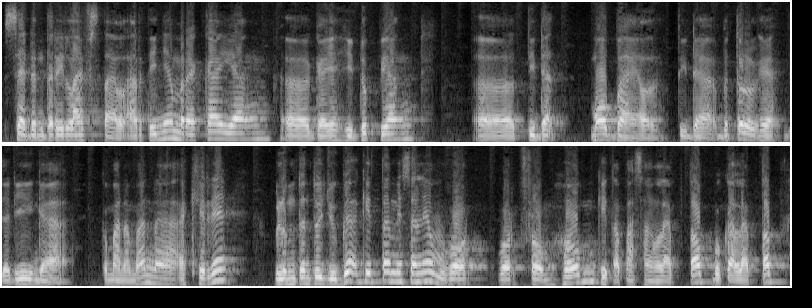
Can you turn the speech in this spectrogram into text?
sedentary lifestyle. Artinya mereka yang uh, gaya hidup yang uh, tidak mobile, tidak betul ya. Jadi nggak ke mana-mana. Akhirnya belum tentu juga kita misalnya work work from home kita pasang laptop buka laptop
